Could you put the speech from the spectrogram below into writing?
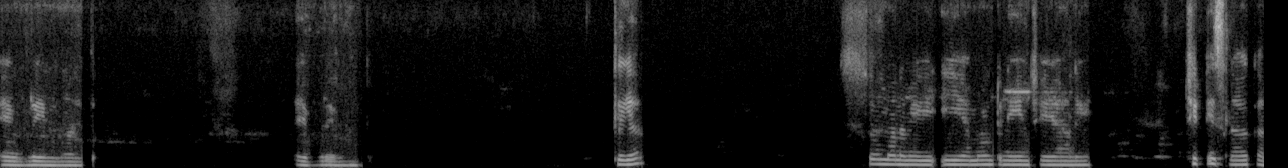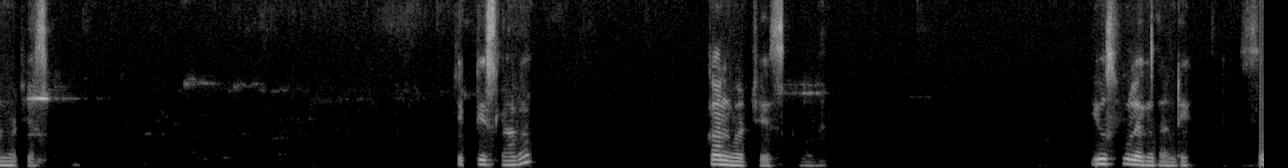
Every month. Every month. Clear? So మనం ఈ ఈ అమౌంట్ని ఏం చేయాలి? చిట్టీస్ లాగా కన్వర్ట్ చేసుకోవాలి. చిట్టీస్ లాగా కన్వర్ట్ చేసుకోవాలి. యూస్ఫుల్లే కదండి. సో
